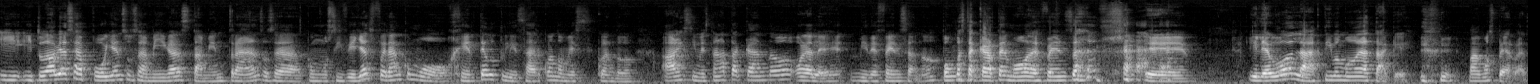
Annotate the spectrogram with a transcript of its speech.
Y, y todavía se apoyan sus amigas también trans, o sea, como si ellas fueran como gente a utilizar cuando me, cuando, ay, si me están atacando, órale, mi defensa, ¿no? Pongo esta carta en modo defensa eh, y luego la activo en modo de ataque. Vamos, perras.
